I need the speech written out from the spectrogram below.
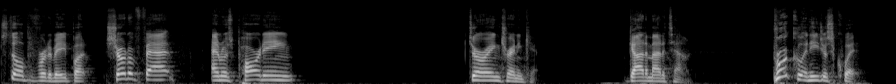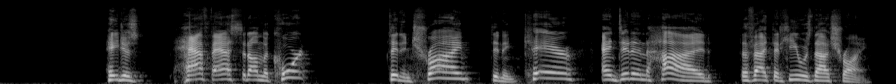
still up for debate, but showed up fat and was partying during training camp. Got him out of town. Brooklyn, he just quit. He just half assed it on the court, didn't try, didn't care, and didn't hide the fact that he was not trying.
